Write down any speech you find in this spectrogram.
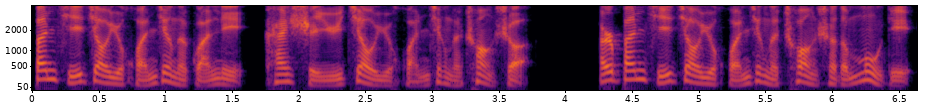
班级教育环境的管理开始于教育环境的创设。而班级教育环境的创设的目的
